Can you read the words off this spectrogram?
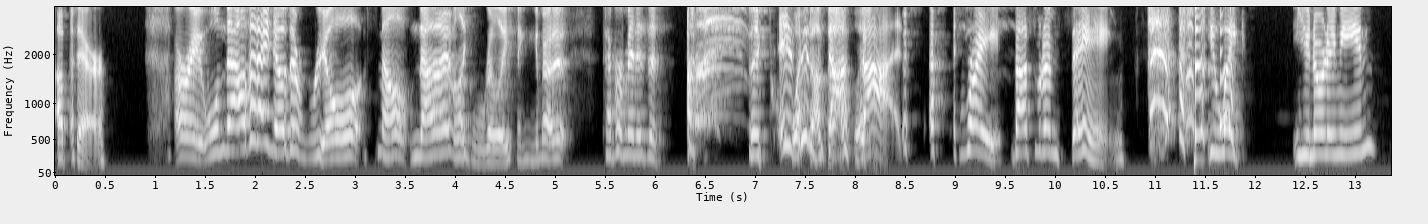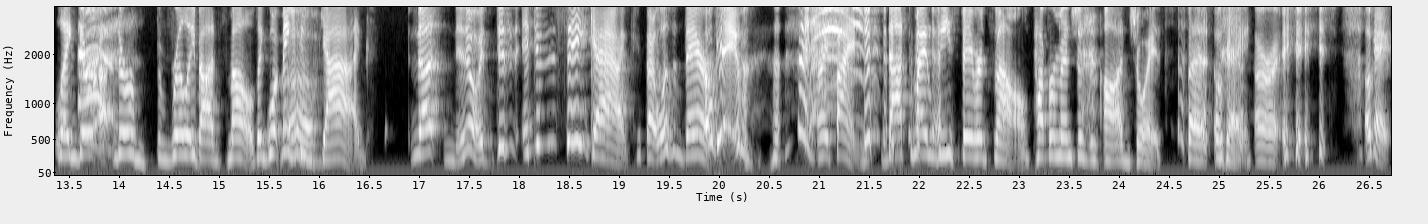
up there. All right. Well, now that I know the real smell, now that I'm like really thinking about it, peppermint isn't isn't, Isn't that list. bad? right. That's what I'm saying. You like you know what I mean? Like they're they're really bad smells. Like what makes you gag? Not no, it didn't. It didn't say gag. That wasn't there. Okay. All right, fine. That's my least favorite smell. Peppermint's just an odd choice, but okay. All right. okay.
